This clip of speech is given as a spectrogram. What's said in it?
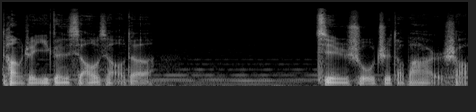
躺着一根小小的金属制的挖耳勺。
